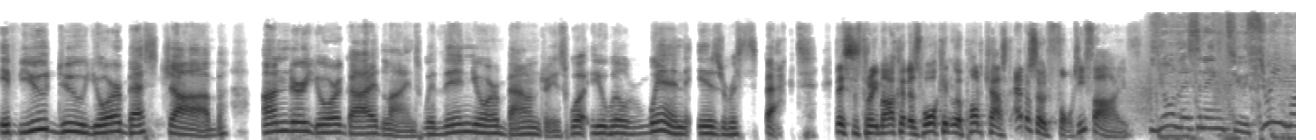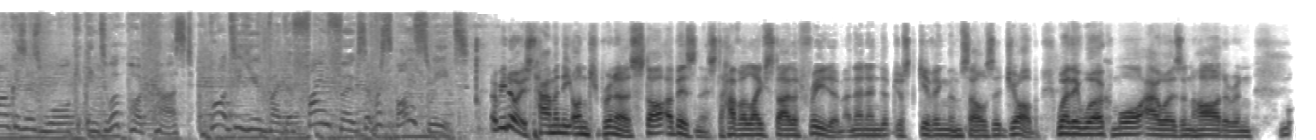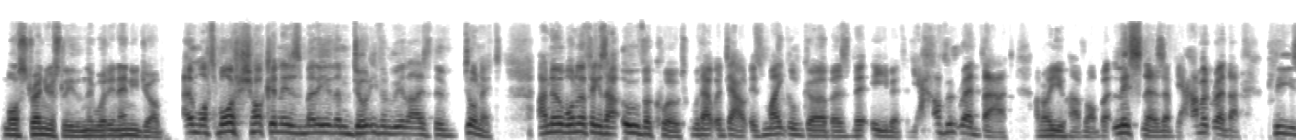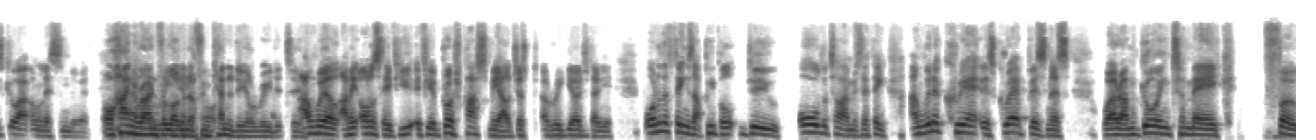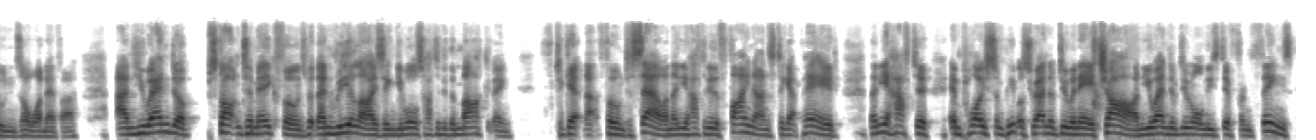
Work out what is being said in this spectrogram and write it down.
if you do your best job under your guidelines, within your boundaries, what you will win is respect. This is Three Marketers Walk Into a Podcast, episode 45. You're listening to Three Marketers Walk Into a Podcast, brought to you by the fine folks at Response Suite. Have you noticed how many entrepreneurs start a business to have a lifestyle of freedom and then end up just giving themselves a job where they work more hours and harder and more strenuously than they would in any job? And what's more shocking is many of them don't even realize they've done it. I know one of the things I overquote, without a doubt, is Michael Gerber's The E-Myth. If you haven't read that, I know you have, Rob, but listeners, if you haven't read that, please go out and listen to it. Or hang Uh, around for long enough and Kennedy will read it too. I will. I mean, honestly, if you if you brush past me, I'll just uh, regurgitate you. One of the things that people do all the time is they think, I'm going to create this great business where I'm going to make phones or whatever, and you end up starting to make phones, but then realizing you also have to do the marketing to get that phone to sell, and then you have to do the finance to get paid. Then you have to employ some people, so you end up doing HR, and you end up doing all these different things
